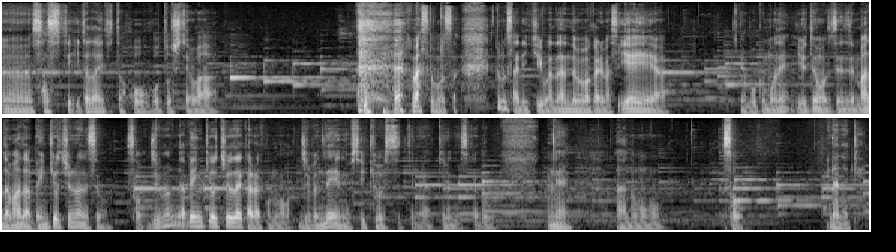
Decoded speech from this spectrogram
うん、させていただいてた方法としては まさまさ黒さんに聞けば何でも分かります。いやいやいやいや僕もね言うても全然まだまだ勉強中なんですよ。そう自分が勉強中だからこの自分で NFT 教室っていうのをやってるんですけどねあのそう。なんだっけ。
